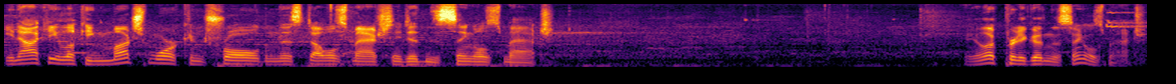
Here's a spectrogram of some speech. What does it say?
Inaki looking much more controlled in this doubles match than he did in the singles match. He looked pretty good in the singles match.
